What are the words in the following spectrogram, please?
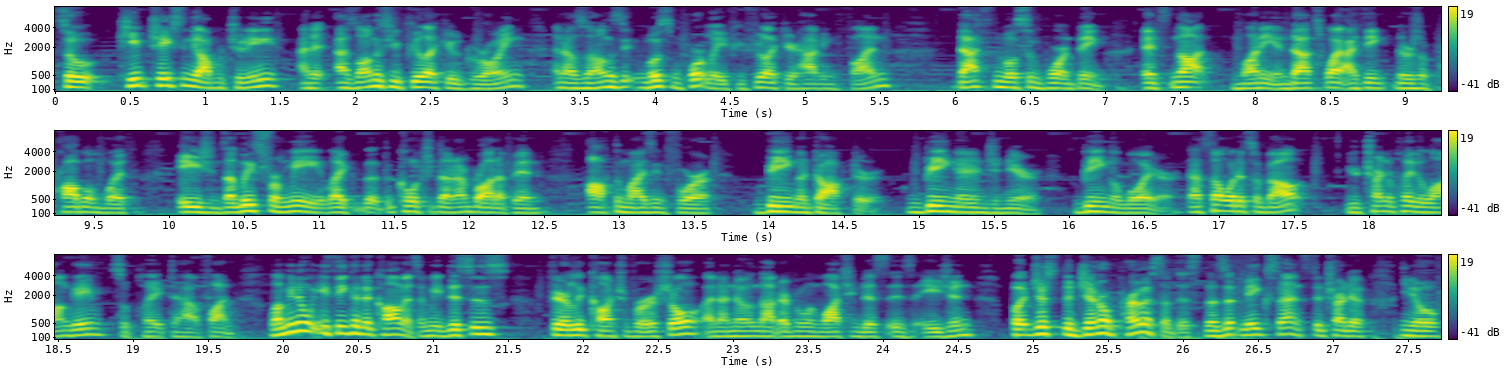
So keep chasing the opportunity and it, as long as you feel like you're growing and as long as it, most importantly, if you feel like you're having fun, that's the most important thing. It's not money. And that's why I think there's a problem with Asians, at least for me, like the, the culture that I'm brought up in, optimizing for being a doctor, being an engineer, being a lawyer. That's not what it's about. You're trying to play the long game, so play it to have fun. Let me know what you think in the comments. I mean, this is fairly controversial, and I know not everyone watching this is Asian, but just the general premise of this, does it make sense to try to, you know,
